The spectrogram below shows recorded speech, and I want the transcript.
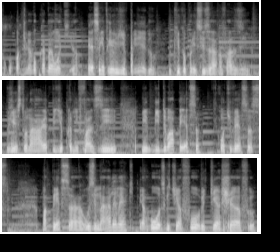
vou compartilhar com cada um aqui, ó. Essa entrevista de emprego, o que, que eu precisava fazer? O gestor na área pediu para me fazer, me, me deu uma peça com diversas uma peça usinada, né? Que tinha rosca, que tinha furo, que tinha chanfro.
